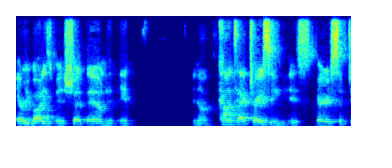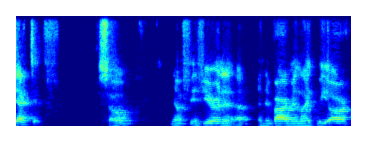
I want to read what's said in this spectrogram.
everybody's been shut down, and, and you know contact tracing is very subjective. So you know if, if you're in a, a, an environment like we are,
